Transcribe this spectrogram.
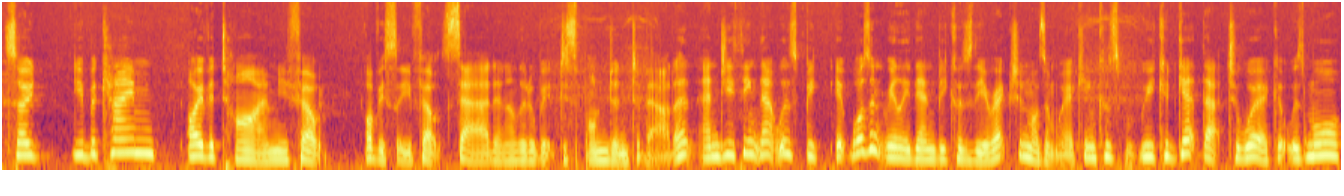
So you became over time. You felt obviously you felt sad and a little bit despondent about it. And do you think that was be- it wasn't really then because the erection wasn't working because we could get that to work. It was more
